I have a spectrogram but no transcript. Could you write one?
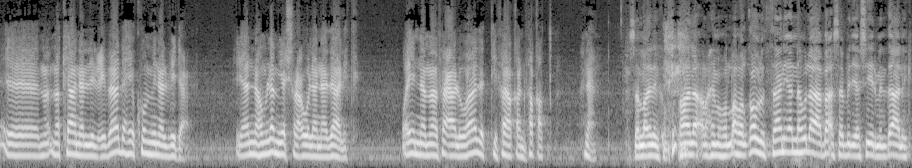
آه، مكانا للعبادة يكون من البدع لأنهم لم يشرعوا لنا ذلك وإنما فعلوا هذا اتفاقا فقط. نعم. أحسن الله إليكم. قال رحمه الله والقول الثاني أنه لا بأس باليسير من ذلك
